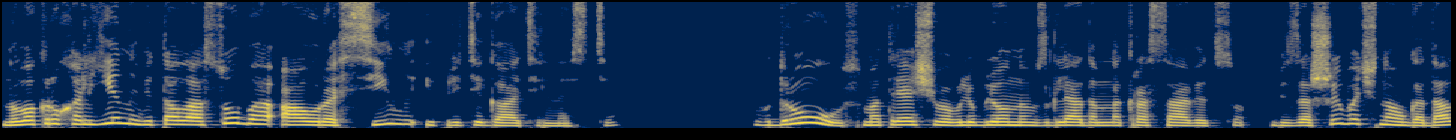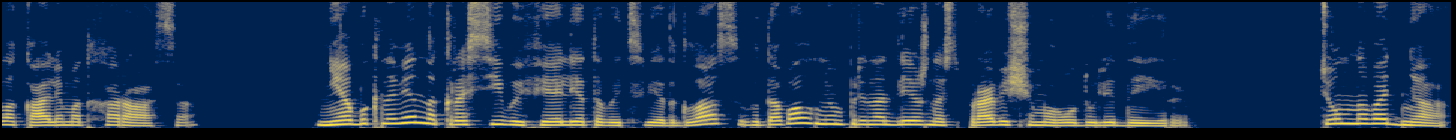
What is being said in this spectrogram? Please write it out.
но вокруг Альены витала особая аура силы и притягательности. В Дроу, смотрящего влюбленным взглядом на красавицу, безошибочно угадала Калимат Хараса. Необыкновенно красивый фиолетовый цвет глаз выдавал в нем принадлежность правящему роду Лидейры. «Темного дня»,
